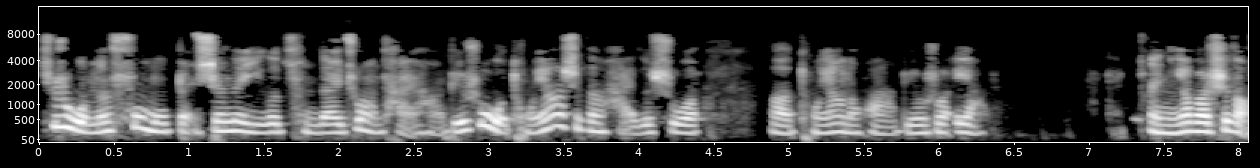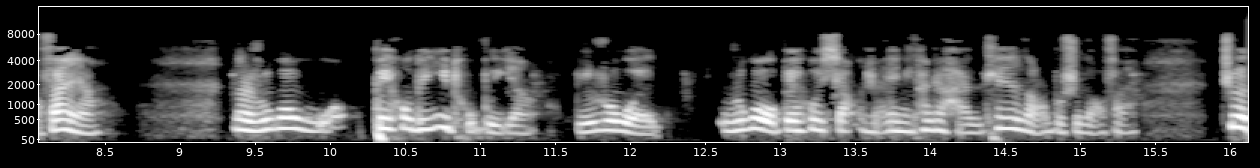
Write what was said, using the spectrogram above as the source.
就是我们父母本身的一个存在状态哈。比如说我同样是跟孩子说，呃，同样的话，比如说，哎呀。那你要不要吃早饭呀？那如果我背后的意图不一样，比如说我，如果我背后想的是，哎，你看这孩子天天早上不吃早饭，这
